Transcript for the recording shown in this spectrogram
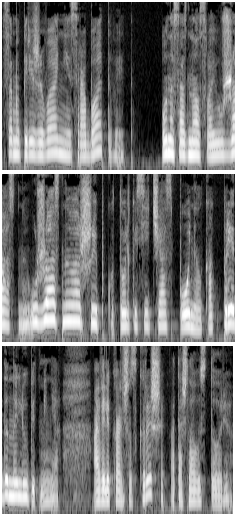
самопереживание срабатывает. Он осознал свою ужасную, ужасную ошибку, только сейчас понял, как преданно любит меня, а великанша с крыши отошла в историю.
